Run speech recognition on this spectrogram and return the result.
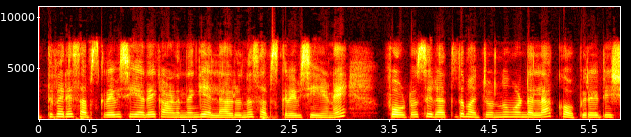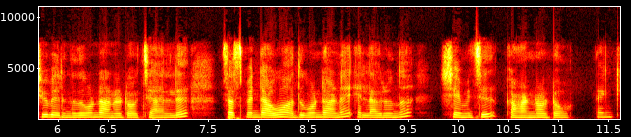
ഇതുവരെ സബ്സ്ക്രൈബ് ചെയ്യാതെ കാണുന്നെങ്കിൽ എല്ലാവരും ഒന്ന് സബ്സ്ക്രൈബ് ചെയ്യണേ. ഫോട്ടോസ് ഇടാത്തത് മറ്റൊന്നും കൊണ്ടല്ല കോപ്പിറൈറ്റ് ഇഷ്യൂ വരുന്നത് കൊണ്ടാണ് കേട്ടോ ചാനൽ സസ്പെൻഡ് ആവും. അതുകൊണ്ടാണ് എല്ലാവരും ഒന്ന് ക്ഷമിച്ച് കാണണം കേട്ടോ താങ്ക്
